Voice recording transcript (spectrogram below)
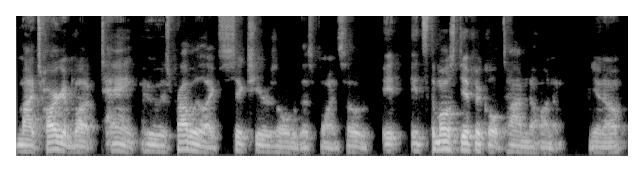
my target buck Tank, who is probably like six years old at this point. So it it's the most difficult time to hunt him, you know.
